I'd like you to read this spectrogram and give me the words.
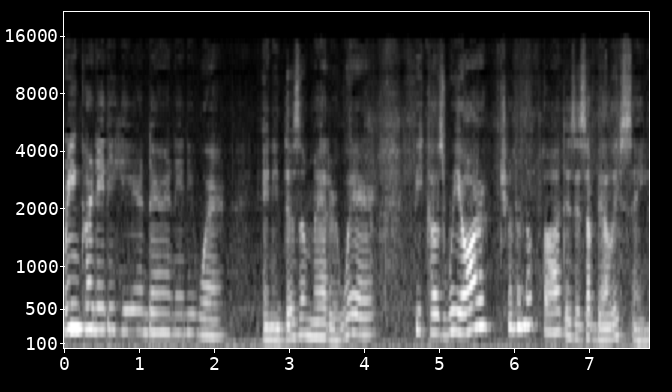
reincarnating here and there and anywhere. And it doesn't matter where, because we are children of God, as Isabella is saying.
